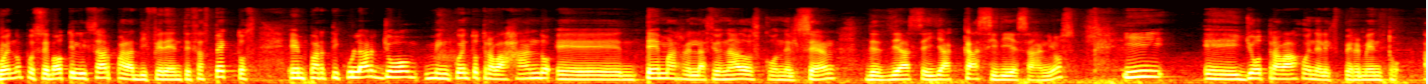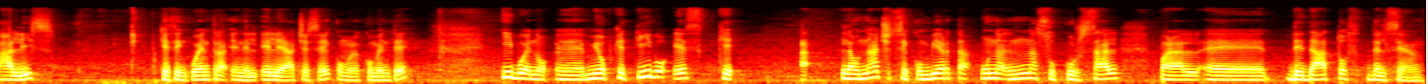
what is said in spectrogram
bueno, pues se va a utilizar para diferentes aspectos. En particular, yo me encuentro trabajando en temas relacionados con el CERN desde hace ya casi 10 años y eh, yo trabajo en el experimento ALICE, que se encuentra en el LHC, como les comenté. Y bueno, eh, mi objetivo es que ah, la UNACH se convierta en una sucursal para, eh, de datos del CERN.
